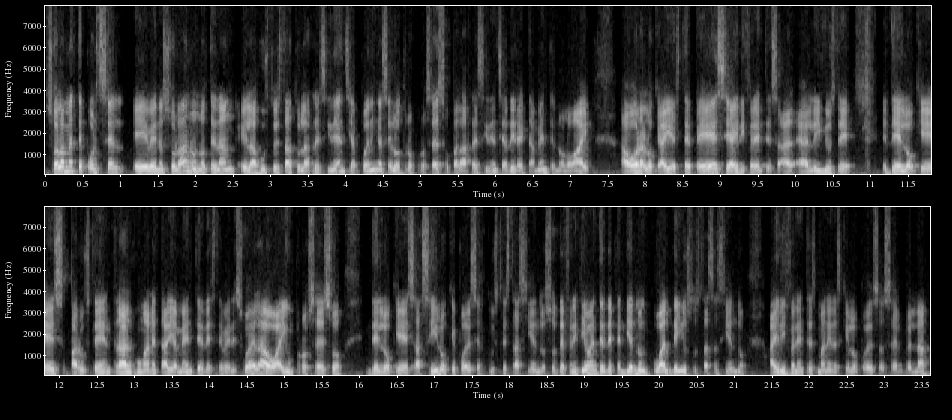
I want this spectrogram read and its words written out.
Solamente por ser eh, venezolano no te dan el ajuste de estatus, la residencia. Pueden hacer otro proceso para la residencia directamente, no lo hay. Ahora lo que hay es TPS, hay diferentes alivios de, de lo que es para usted entrar humanitariamente desde Venezuela o hay un proceso de lo que es asilo que puede ser que usted está haciendo. So, definitivamente, dependiendo en cuál de ellos lo estás haciendo, hay diferentes maneras que lo puedes hacer, ¿verdad?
